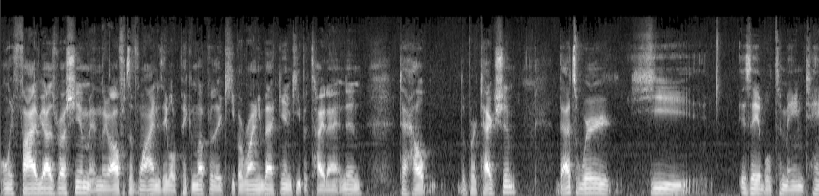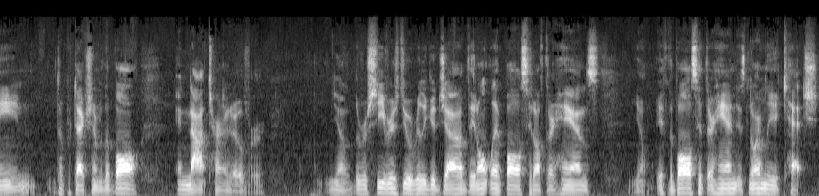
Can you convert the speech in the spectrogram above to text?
only five guys rushing him, and the offensive line is able to pick him up, or they keep a running back in, keep a tight end in to help the protection. That's where he is able to maintain the protection of the ball and not turn it over. You know, the receivers do a really good job. They don't let balls hit off their hands. You know, if the balls hit their hand, it's normally a catch.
